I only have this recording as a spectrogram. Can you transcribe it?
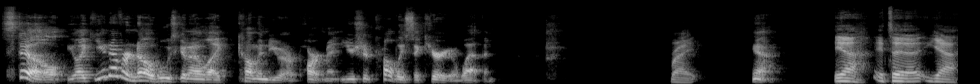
still, like you never know who's gonna like come into your apartment. You should probably secure your weapon. Right Yeah. yeah it's a yeah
